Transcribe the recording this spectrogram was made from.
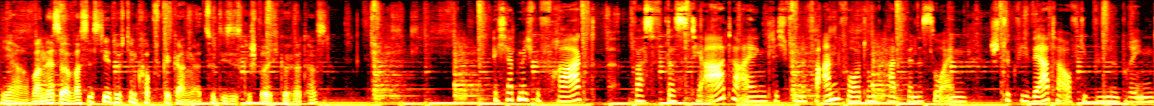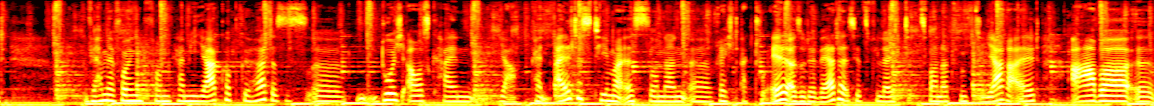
Ja, Vanessa, was ist dir durch den Kopf gegangen, als du dieses Gespräch gehört hast? Ich habe mich gefragt, was das Theater eigentlich für eine Verantwortung hat, wenn es so ein Stück wie Werte auf die Bühne bringt. Wir haben ja vorhin von Camille Jakob gehört, dass es äh, durchaus kein, ja, kein altes Thema ist, sondern äh, recht aktuell. Also der Werther ist jetzt vielleicht 250 Jahre alt, aber äh,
